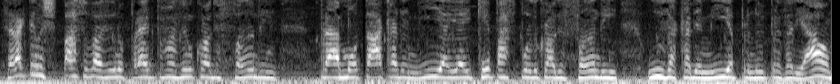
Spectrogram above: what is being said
Será que tem um espaço vazio no prédio para fazer um crowdfunding para montar a academia? E aí quem participou do crowdfunding usa a academia para no empresarial?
